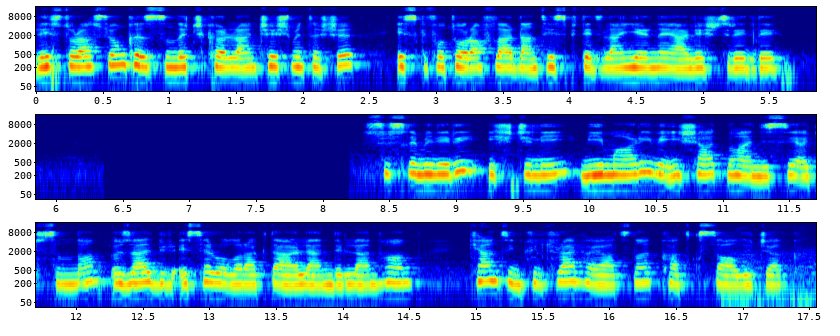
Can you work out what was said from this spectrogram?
Restorasyon kazısında çıkarılan çeşme taşı eski fotoğraflardan tespit edilen yerine yerleştirildi. Süslemeleri, işçiliği, mimari ve inşaat mühendisliği açısından özel bir eser olarak değerlendirilen han, kentin kültürel hayatına katkı sağlayacak.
